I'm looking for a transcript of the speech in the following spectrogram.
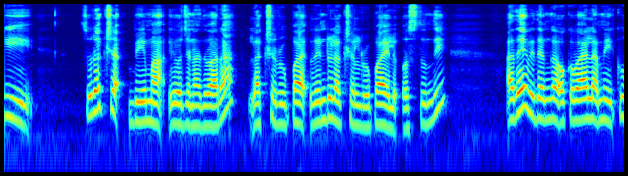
ఈ సురక్ష బీమా యోజన ద్వారా లక్ష రూపాయ రెండు లక్షల రూపాయలు వస్తుంది. అదేవిధంగా ఒకవేళ మీకు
